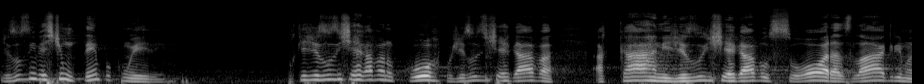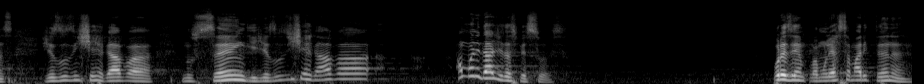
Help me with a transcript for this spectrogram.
Jesus investiu um tempo com ele. Porque Jesus enxergava no corpo, Jesus enxergava a carne, Jesus enxergava o suor, as lágrimas, Jesus enxergava no sangue, Jesus enxergava a humanidade das pessoas. Por exemplo, a mulher samaritana,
